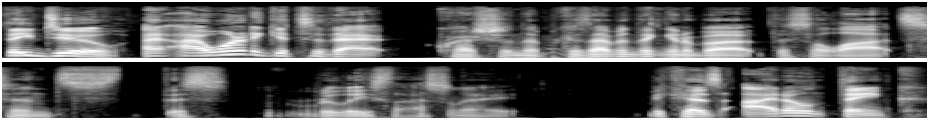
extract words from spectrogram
They do. I, I wanted to get to that question though because I've been thinking about this a lot since this release last night. Because I don't think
